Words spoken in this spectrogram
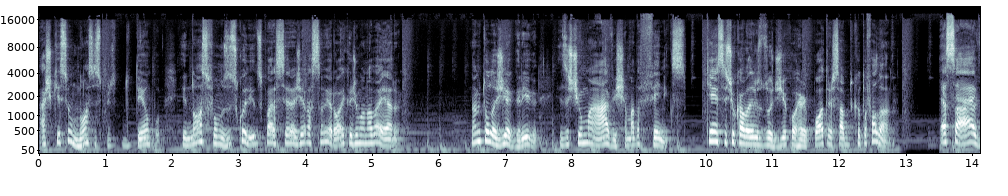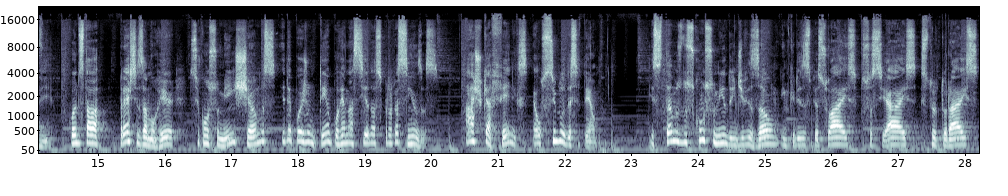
Acho que esse é o nosso espírito do tempo e nós fomos escolhidos para ser a geração heróica de uma nova era. Na mitologia grega, existia uma ave chamada Fênix. Quem assistiu Cavaleiros do Zodíaco ou Harry Potter sabe do que eu estou falando. Essa ave, quando estava prestes a morrer, se consumia em chamas e depois de um tempo renascia das próprias cinzas. Acho que a Fênix é o símbolo desse tempo. Estamos nos consumindo em divisão, em crises pessoais, sociais, estruturais,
